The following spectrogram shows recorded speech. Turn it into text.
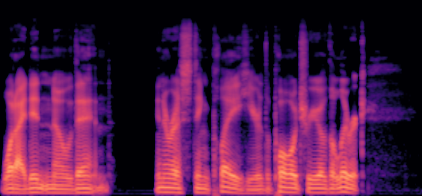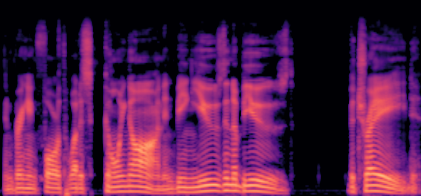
what I didn't know then. Interesting play here, the poetry of the lyric, and bringing forth what is going on and being used and abused betrayed.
